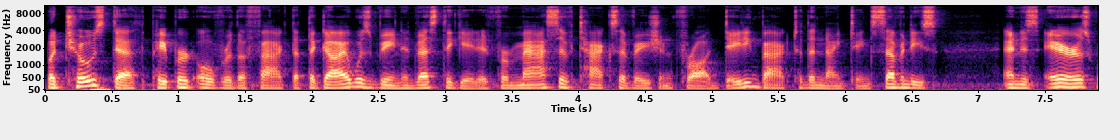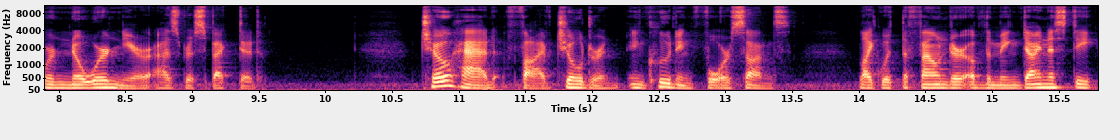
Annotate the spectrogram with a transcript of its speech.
But Cho's death papered over the fact that the guy was being investigated for massive tax evasion fraud dating back to the 1970s, and his heirs were nowhere near as respected. Cho had five children, including four sons. Like with the founder of the Ming Dynasty,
